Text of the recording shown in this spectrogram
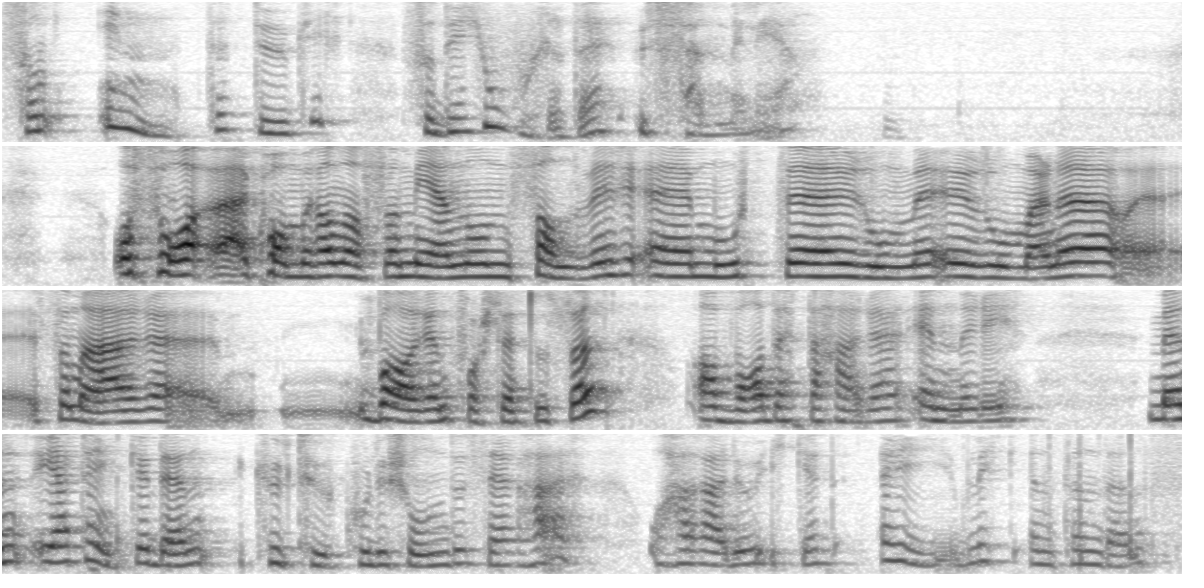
som intet duger så de gjorde det usømmelige. Og så eh, kommer han altså med noen salver eh, mot eh, romerne eh, som er eh, bare en fortsettelse av hva dette her ender i. Men jeg tenker den kulturkollisjonen du ser her Og her er det jo ikke et øyeblikk en tendens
